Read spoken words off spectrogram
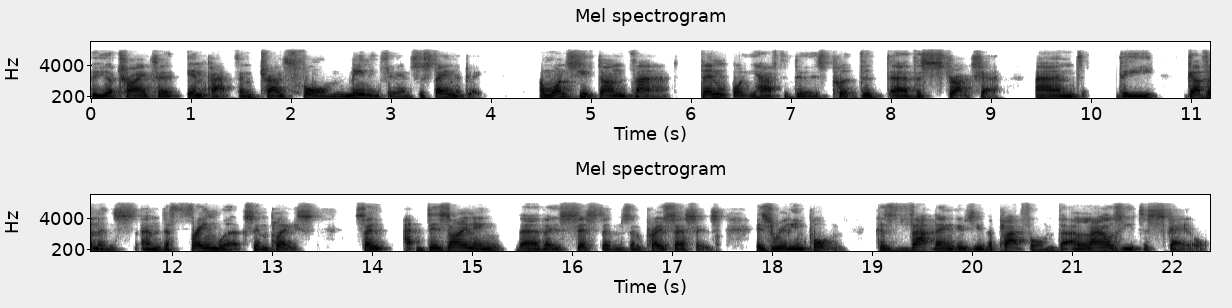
who you're trying to impact and transform meaningfully and sustainably? And once you've done that, then what you have to do is put the, uh, the structure and the governance and the frameworks in place. So, uh, designing uh, those systems and processes is really important because that then gives you the platform that allows you to scale.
